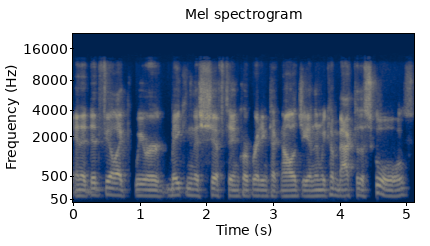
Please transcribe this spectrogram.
and it did feel like we were making this shift to incorporating technology, and then we come back to the schools,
